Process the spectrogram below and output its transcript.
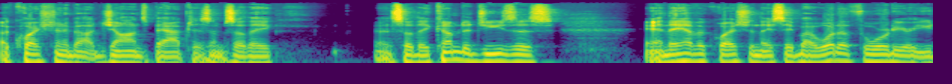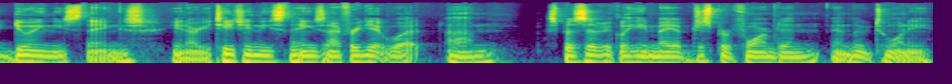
a question about John's baptism. So they so they come to Jesus and they have a question. They say, "By what authority are you doing these things? You know, are you teaching these things?" And I forget what um, specifically he may have just performed in in Luke twenty.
